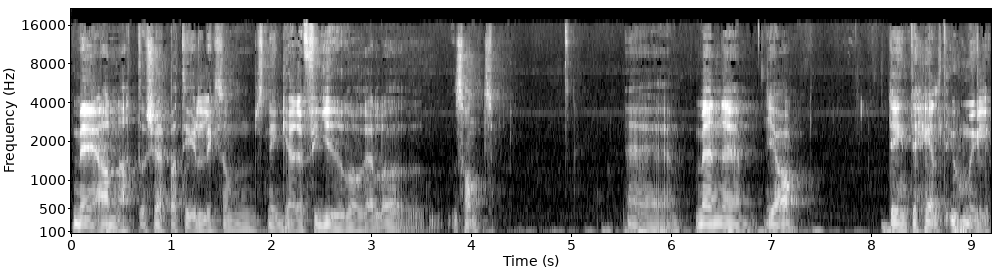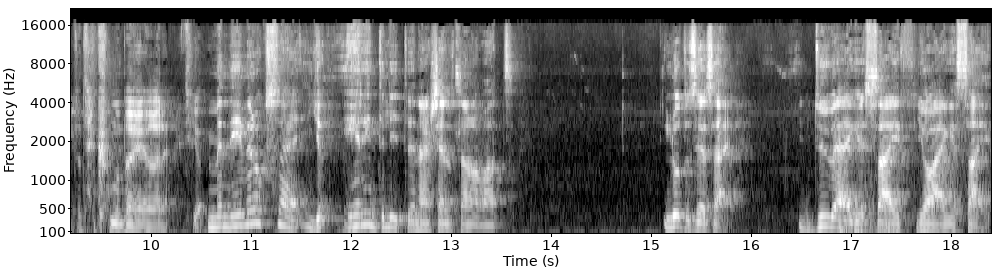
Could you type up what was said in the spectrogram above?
med annat och köpa till liksom snyggare figurer eller sånt. Eh, men eh, ja, det är inte helt omöjligt att jag kommer börja göra det. Ja. Men det är väl också så här, är det inte lite den här känslan av att, låt oss säga så här, du äger Scythe, jag äger Scythe.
